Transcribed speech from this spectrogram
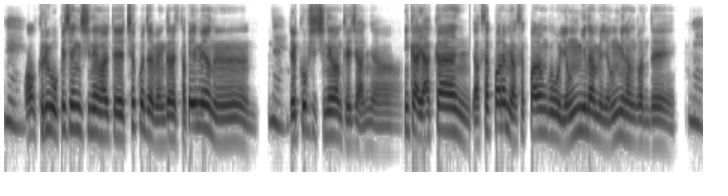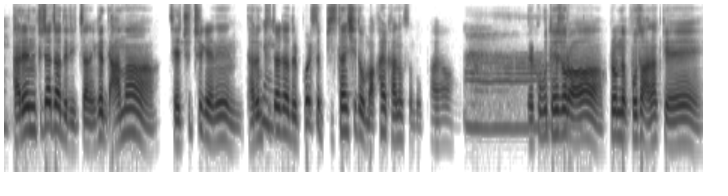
네. 어 그리고 회생 진행할 때 채권자 명단에서 다 빼면은 네. 내 거 없이 진행하면 되지 않냐. 그러니까 약간 약삭 빠르면 약삭 빠른 거고 영민하면 영민한 건데 네. 다른 투자 자들이 있잖아요. 그 아마 제 추측에는 다른 네. 투자자들 펄스 비슷한 시도 막 할 가능성 높아요. 아. 내 거부터 해줘라. 그럼 나 고소 안 할게.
